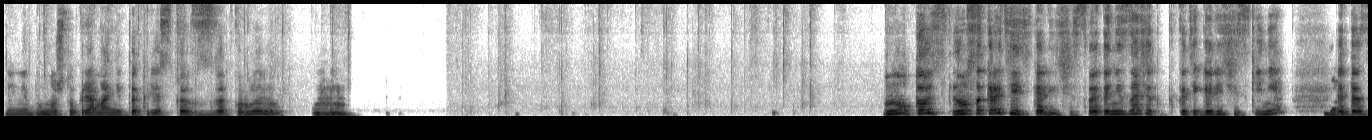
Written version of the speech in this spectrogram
Я не думаю, что прямо они так резко закроют. Угу. Ну, то есть, ну, сократить количество. Это не значит категорически нет. Да. Это,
